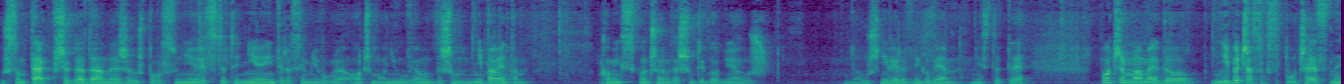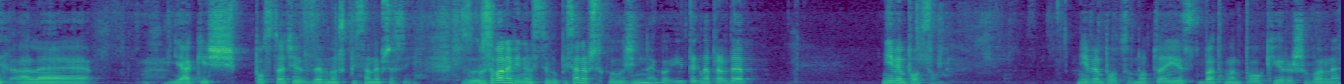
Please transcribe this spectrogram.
już są tak przegadane, że już po prostu nie, niestety nie interesuje mnie w ogóle o czym oni mówią. Zresztą nie pamiętam. Komiks skończyłem w zeszłym tygodniu, a już, no już niewiele z niego wiem, niestety. Po czym mamy do niby czasów współczesnych, ale jakieś postacie z zewnątrz pisane przez. rysowane w innym stylu, pisane przez kogoś innego i tak naprawdę nie wiem po co. Nie wiem po co. No tutaj jest Batman pokiereszowany.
